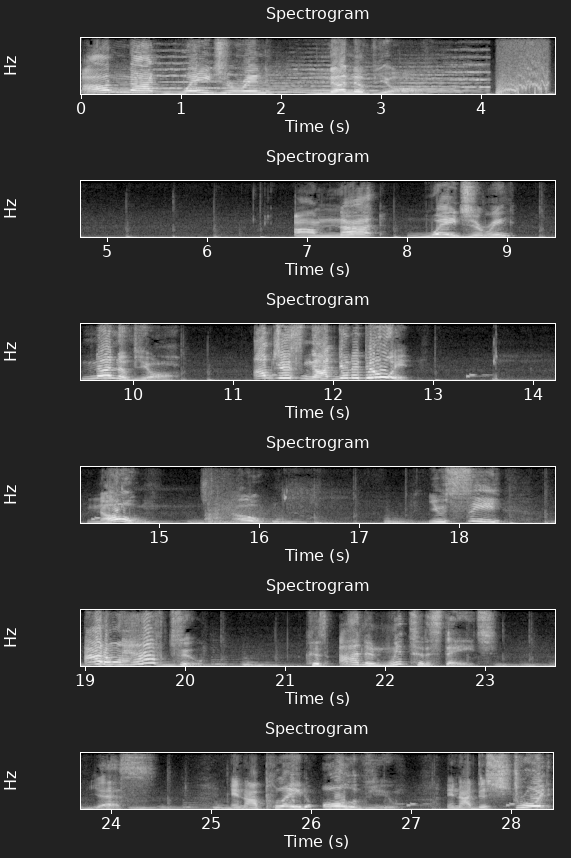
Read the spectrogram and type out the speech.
I'm not wagering none of y'all. I'm not wagering none of y'all. I'm just not gonna do it. No. No. You see, I don't have to. Cause I done went to the stage. Yes. And I played all of you. And I destroyed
